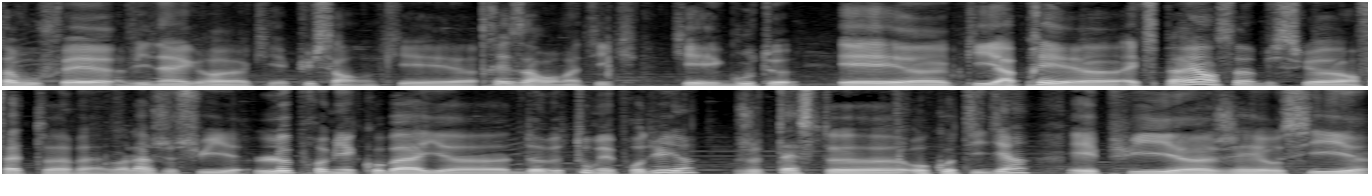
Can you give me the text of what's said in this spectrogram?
Ça vous fait un vinaigre qui est puissant, qui est euh, très aromatique, qui est goûteux et euh, qui après euh, expérience, hein, puisque en fait, euh, ben, voilà, je suis le premier cobaye euh, de tous mes produits. hein. Je teste euh, au quotidien et puis euh, j'ai aussi euh,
